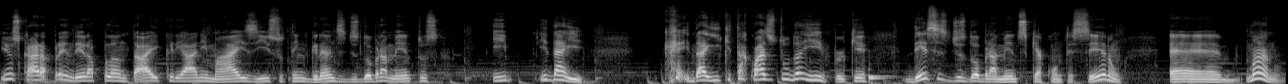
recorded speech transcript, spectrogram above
e os caras aprenderam a plantar e criar animais, e isso tem grandes desdobramentos. E, e daí? E daí que tá quase tudo aí, porque desses desdobramentos que aconteceram, é, mano,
